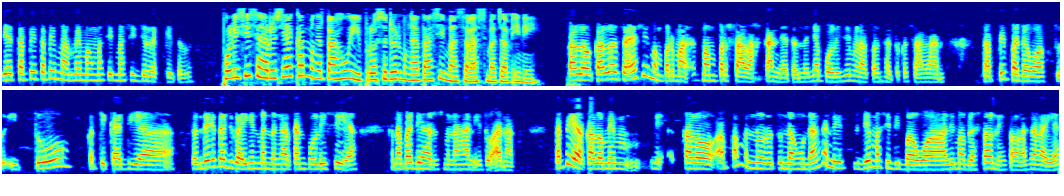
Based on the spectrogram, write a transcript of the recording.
ya tapi tapi memang masih masih jelek gitu loh. Polisi seharusnya kan mengetahui prosedur mengatasi masalah semacam ini. Kalau kalau saya sih mempersalahkan ya tentunya polisi melakukan satu kesalahan. Tapi pada waktu itu ketika dia tentunya kita juga ingin mendengarkan polisi ya. Kenapa dia harus menahan itu anak? Tapi ya kalau mem, kalau apa menurut undang-undang kan dia, masih di bawah 15 tahun nih kalau nggak salah ya.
